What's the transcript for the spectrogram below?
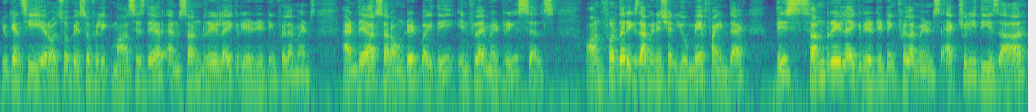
You can see here also basophilic mass is there and sun ray-like radiating filaments, and they are surrounded by the inflammatory cells. On further examination, you may find that these sun ray like radiating filaments, actually these are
